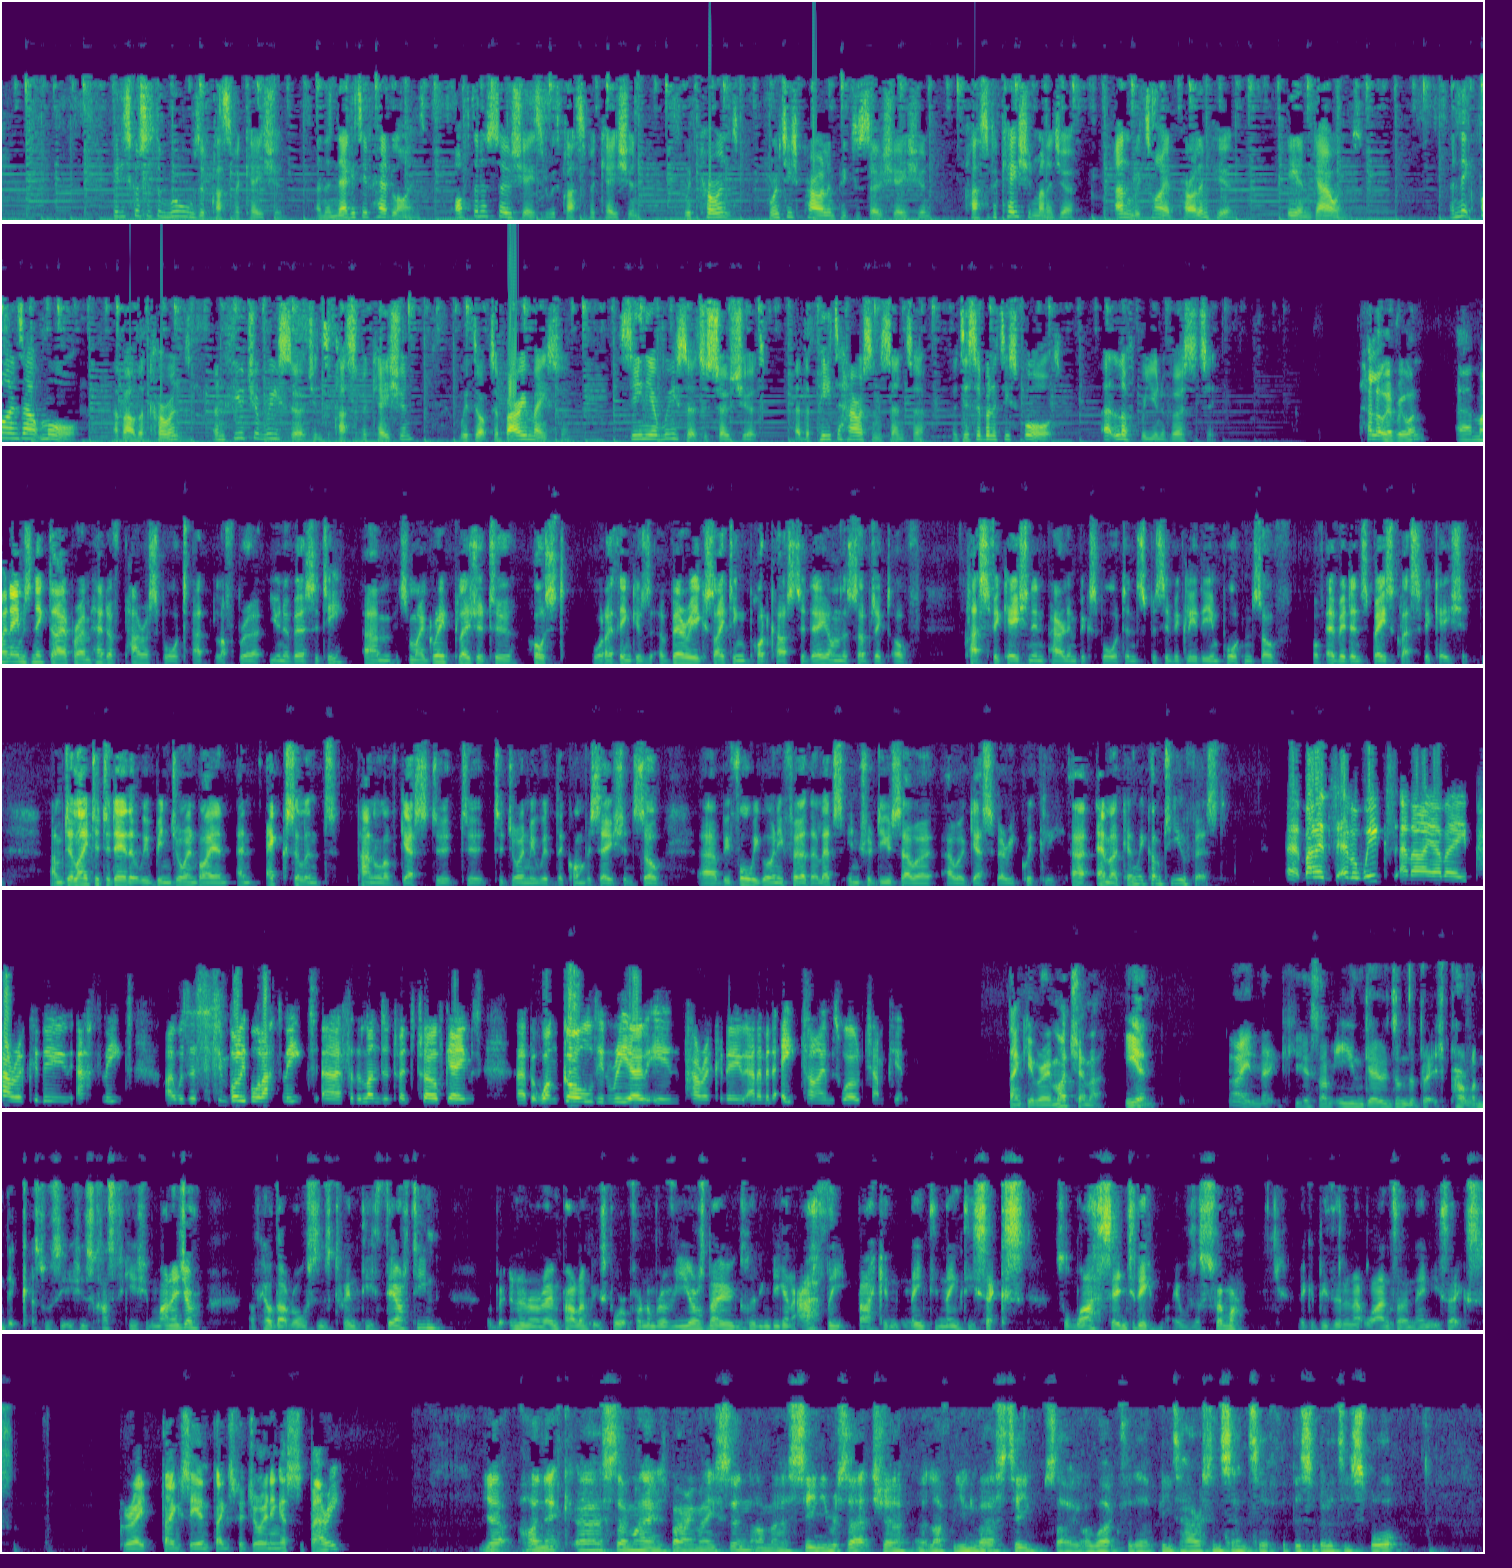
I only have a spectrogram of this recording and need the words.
He discusses the rules of classification and the negative headlines often associated with classification with current British Paralympics Association classification manager and retired Paralympian Ian Gowans. And Nick finds out more about the current and future research into classification with Dr. Barry Mason, Senior Research Associate at the Peter Harrison Centre for Disability Sport at Loughborough University. Hello, everyone. Uh, my name is Nick Diaper. I'm head of parasport at Loughborough University. Um, it's my great pleasure to host what I think is a very exciting podcast today on the subject of classification in Paralympic sport and specifically the importance of, of evidence-based classification. I'm delighted today that we've been joined by an, an excellent panel of guests to, to, to, join me with the conversation. So uh, before we go any further, let's introduce our, our guests very quickly. Uh, Emma, can we come to you first? Uh, my name is Emma Wiggs, and I am a para canoe athlete. I was a sitting volleyball athlete uh, for the London 2012 Games, uh, but won gold in Rio in para canoe, and I'm an eight times world champion. Thank you very much, Emma. Ian. Hi, Nick. Yes, I'm Ian Gowans. I'm the British Paralympic Association's classification manager. I've held that role since 2013. I've been in and around Paralympic sport for a number of years now, including being an athlete back in 1996. So last century, I was a swimmer. I competed in Atlanta in 96. Great. Thanks, Ian. Thanks for joining us. Barry? Yeah, hi Nick. Uh, so my name is Barry Mason. I'm a senior researcher at Loughborough University. So I work for the Peter Harrison Centre for Disability Sport,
